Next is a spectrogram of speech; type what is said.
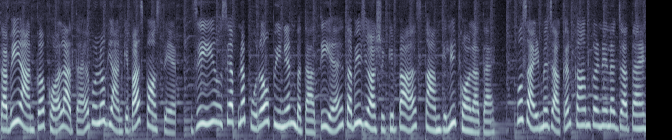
तभी यान का कॉल आता है, वो लोग यान के पास पहुँचते हैं। जी, उसे अपना पूरा ओपिनियन बताती है, तभी जाशु के पास काम के लिए कॉल आता है। वो साइड में जाकर काम करने लग जाता है।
